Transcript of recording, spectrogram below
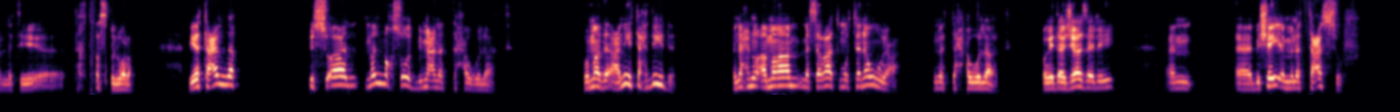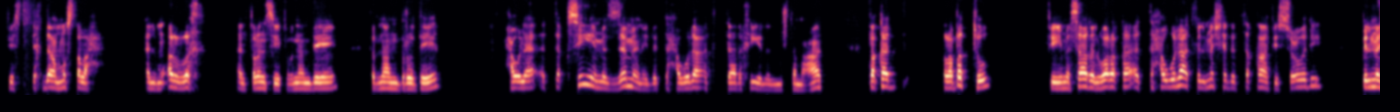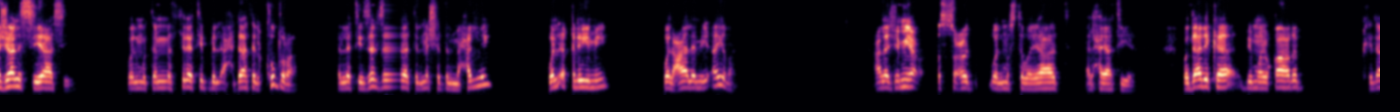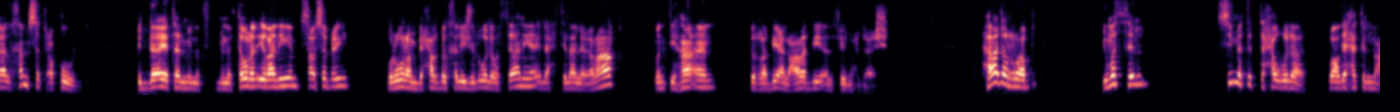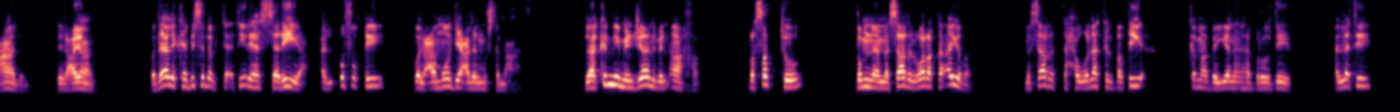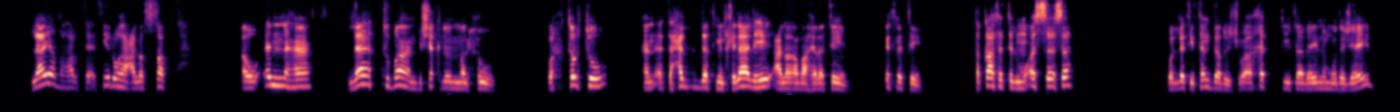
التي تختص بالورق يتعلق بالسؤال ما المقصود بمعنى التحولات؟ وماذا أعنيه تحديدا؟ فنحن أمام مسارات متنوعة من التحولات وإذا جاز لي أن بشيء من التعسف في استخدام مصطلح المؤرخ الفرنسي فرناندي فرنان بروديل حول التقسيم الزمني للتحولات التاريخية للمجتمعات فقد ربطت في مسار الورقة التحولات في المشهد الثقافي السعودي بالمجال السياسي والمتمثلة بالأحداث الكبرى التي زلزلت المشهد المحلي والإقليمي والعالمي أيضا على جميع الصعد والمستويات الحياتية. وذلك بما يقارب خلال خمسة عقود بداية من من الثورة الإيرانية من 79 مرورا بحرب الخليج الأولى والثانية إلى احتلال العراق وانتهاء بالربيع العربي 2011 هذا الربط يمثل سمة التحولات واضحة المعالم للعيان وذلك بسبب تأثيرها السريع الأفقي والعمودي على المجتمعات. لكني من جانب آخر رصدت ضمن مسار الورقة أيضا مسار التحولات البطيئة كما بينها بروديل التي لا يظهر تأثيرها على السطح أو أنها لا تبان بشكل ملحوظ. واخترت أن أتحدث من خلاله على ظاهرتين اثنتين ثقافة المؤسسة والتي تندرج وأخذت مثالين نموذجين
